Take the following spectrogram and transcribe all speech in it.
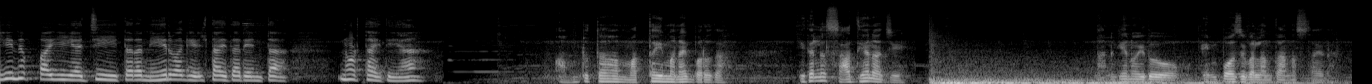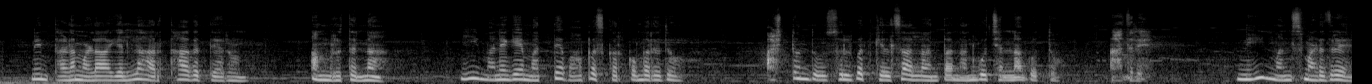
ಏನಪ್ಪ ಈ ಅಜ್ಜಿ ಈ ಥರ ನೇರವಾಗಿ ಹೇಳ್ತಾ ಇದ್ದಾರೆ ಅಂತ ನೋಡ್ತಾ ಇದೀಯಾ? ಅಮೃತ ಮತ್ತೆ ಈ ಮನೆಗೆ ಬರೋದಾ? ಇದೆಲ್ಲ ಸಾಧ್ಯನಾ ಅಜ್ಜಿ? ನನಗೇನೋ ಇದು ಇಂಪಾಸಿಬಲ್ ಅಂತ ಅನ್ನಿಸ್ತಾ ಇದೆ. ನಿನ್ನ ತಳಮಳ ಎಲ್ಲ ಅರ್ಥ ಆಗತ್ತೆ ಅರುಣ್. ಅಮೃತನ್ನ ಈ ಮನೆಗೆ ಮತ್ತೆ ವಾಪಸ್ ಕರ್ಕೊಂಬರೋದು ಅಷ್ಟೊಂದು ಸುಲಭದ ಕೆಲಸ ಅಲ್ಲ ಅಂತ ನನಗೂ ಚೆನ್ನಾಗಿ ಗೊತ್ತು. ಆದರೆ ನೀನು ಮನಸ್ಸು ಮಾಡಿದ್ರೆ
